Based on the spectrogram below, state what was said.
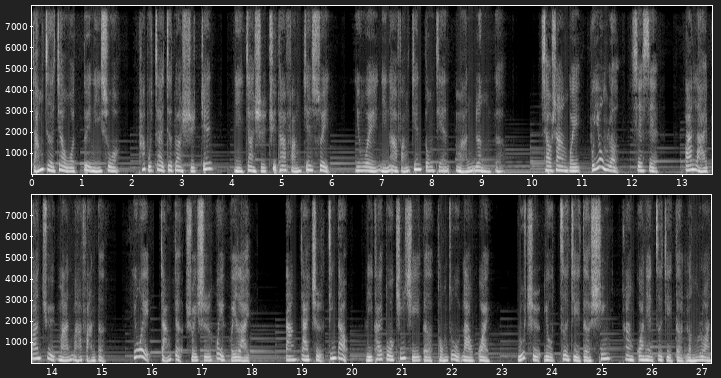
长者叫我对你说，他不在这段时间，你暂时去他房间睡，因为你那房间冬天蛮冷的。”小善回：“不用了，谢谢。搬来搬去蛮麻烦的，因为长者随时会回来。”当再次听到离开多亲戚的同住老怪如此有自己的心。看挂念自己的冷暖，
